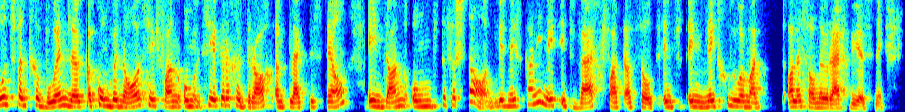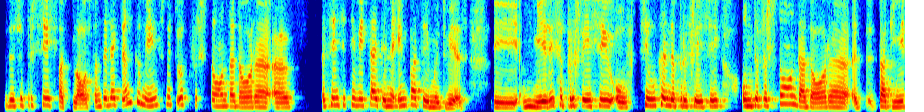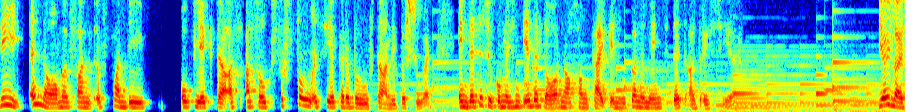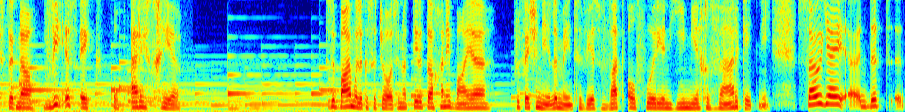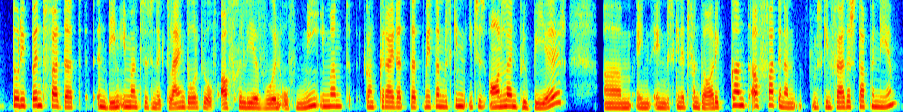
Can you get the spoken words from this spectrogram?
Ons vind gewoonlik 'n kombinasie van om sekere gedrag in plek te stel en dan om te verstaan. Jy weet mense kan nie net iets wegvat as sulks en en net glo maar alles sal nou reg wees nie. Dit is 'n proses wat plaasvind en ek dink 'n mens moet ook verstaan dat daar 'n 'n sensitiwiteit en 'n empatie moet wees. Die mediese professie of sielkundige professie om te verstaan dat daar 'n dat hierdie inname van van die objekte as as sulks vervul 'n sekere behoefte aan die persoon. En dit is hoekom mens moet eerder daarna gaan kyk en hoe kan 'n mens dit adresseer? Jy luister na Wie is ek op RSG. Dis 'n baie moeilike situasie. Natuurlik daar gaan nie baie professionele mense wees wat al voorheen hiermee gewerk het nie. Sou jy uh, dit uh, tot die punt vat dat indien iemand soos in 'n klein dorpie of afgeleë woon of nie iemand kan kry dat dat mense dan miskien iets soos aanlyn probeer um en en miskien dit van daardie kant afvat en dan miskien verder stappe neem?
